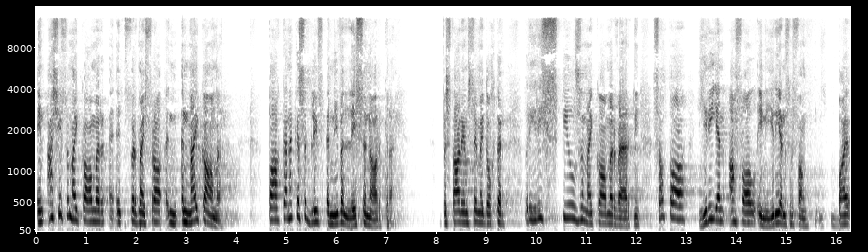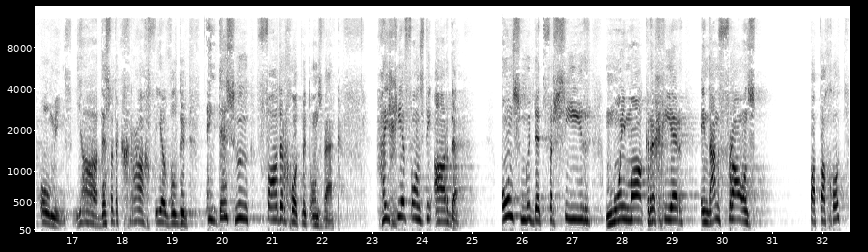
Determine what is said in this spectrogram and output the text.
En as jy vir my kamer eh, vir my vra in in my kamer Pa, kan ek asseblief 'n nuwe lesenaar kry? Op 'n stadium sê my dogter, "Oor hierdie spieëls in my kamer werk nie. Sal pa hierdie een afhaal en hierdie een vervang by all means?" Ja, dis wat ek graag vir jou wil doen. En dis hoe Vader God met ons werk. Hy gee vir ons die aarde. Ons moet dit versier, mooi maak, regeer en dan vra ons Papa God,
